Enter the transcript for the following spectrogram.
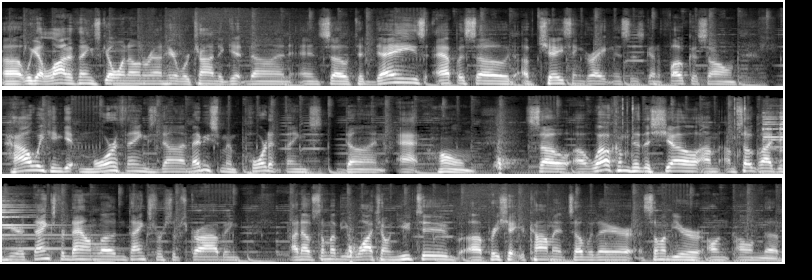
Uh, we got a lot of things going on around here. We're trying to get done, and so today's episode of Chasing Greatness is going to focus on how we can get more things done, maybe some important things done at home. So, uh, welcome to the show. I'm, I'm so glad you're here. Thanks for downloading. Thanks for subscribing. I know some of you watch on YouTube. Uh, appreciate your comments over there. Some of you are on on the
